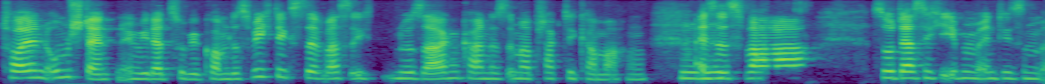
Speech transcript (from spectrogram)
tollen Umständen irgendwie dazu gekommen. Das Wichtigste, was ich nur sagen kann, ist immer Praktika machen. Mhm. Also es war so dass ich eben in diesem,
